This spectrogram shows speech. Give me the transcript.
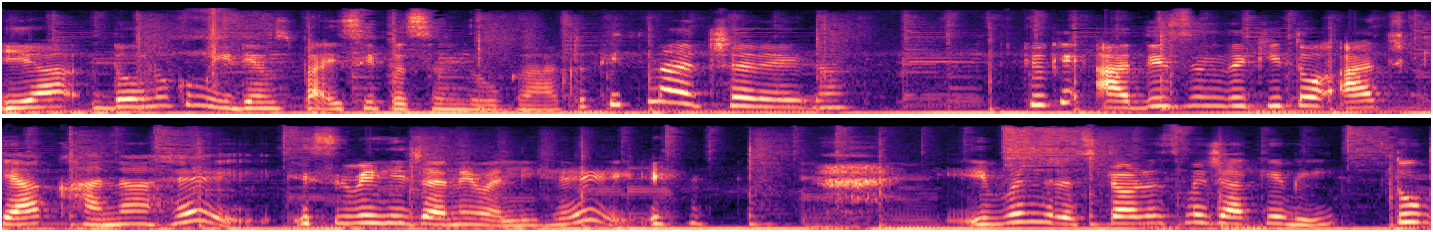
या दोनों को मीडियम स्पाइसी पसंद होगा तो कितना अच्छा रहेगा। क्योंकि आधी ज़िंदगी तो आज क्या खाना है, इसमें ही जाने वाली है। इवन रेस्टोरेंट्स में जाके भी तुम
